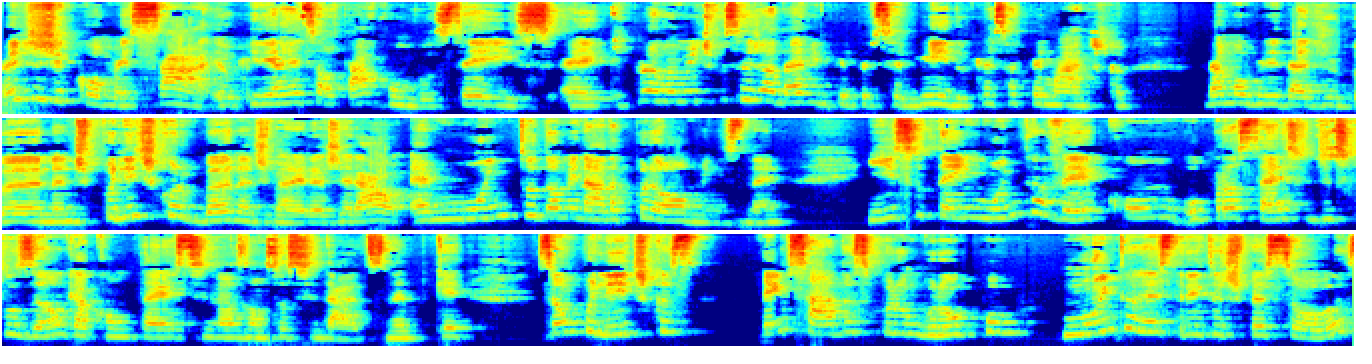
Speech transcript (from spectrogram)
Antes de começar, eu queria ressaltar com vocês é, que provavelmente vocês já devem ter percebido que essa temática da mobilidade urbana, de política urbana de maneira geral, é muito dominada por homens, né? E isso tem muito a ver com o processo de exclusão que acontece nas nossas cidades, né? Porque são políticas pensadas por um grupo muito restrito de pessoas.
